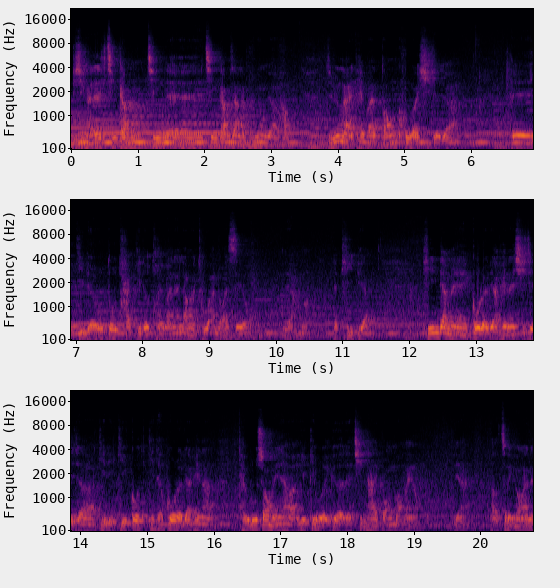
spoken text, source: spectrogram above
咧，诶，上嘅就好，嘅时阵就，诶，都咧，一点，点咧过了两片嘅时阵就，过过了两片啦。投入上面嚇，也给我一个青親海帮忙嘅，呀！啊，所以讲呢，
